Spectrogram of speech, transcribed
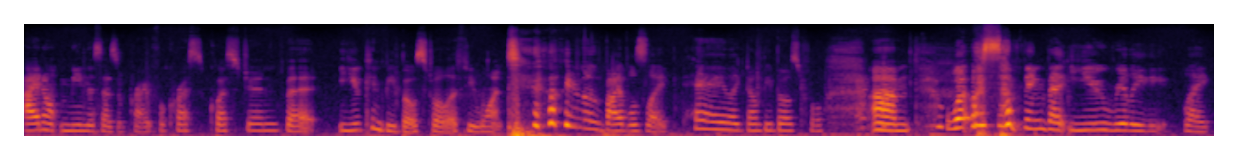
I don't mean this as a prideful ques- question, but you can be boastful if you want to. Even though the Bible's like, hey, like, don't be boastful. Um, what was something that you really like,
